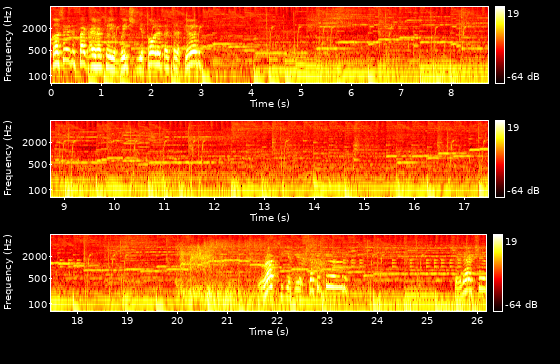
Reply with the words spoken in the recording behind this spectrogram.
Considering the fact I've actually reached the opponent, that's of good. Rock, you give me a second third. Chain action.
